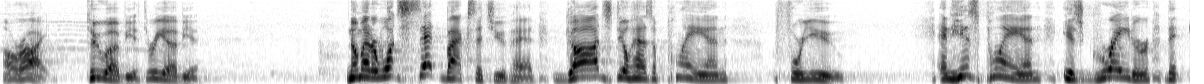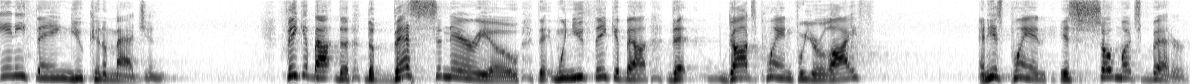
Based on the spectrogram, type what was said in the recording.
All right. Two of you, three of you. No matter what setbacks that you've had, God still has a plan for you. And His plan is greater than anything you can imagine. Think about the, the best scenario that when you think about that God's plan for your life, and His plan is so much better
